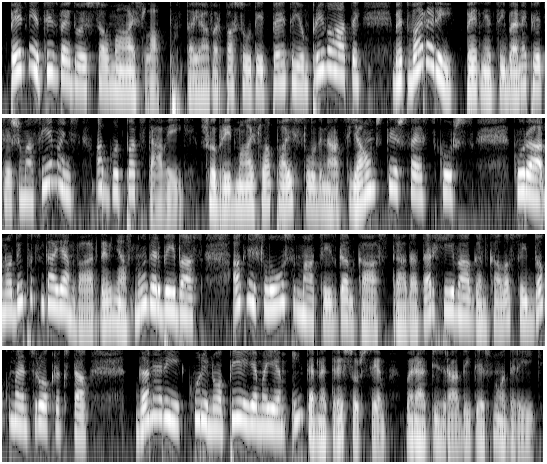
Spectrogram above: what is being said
Pētniece izveidojusi savu mājaslapu. Tajā var pasūtīt pētījumu privāti, bet var arī pētniecībai nepieciešamās iemaņas apgūt patstāvīgi. Šobrīd mājaslapā izsludināts jauns tiešsaistes kurs, kurā no 12. janvāra deviņās nodarbībās Agnes Lūsa mācīs gan kā strādāt arhīvā, gan kā lasīt dokumentus rokrakstā, gan arī kuri no pieejamajiem internetu resursiem varētu izrādīties noderīgi.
